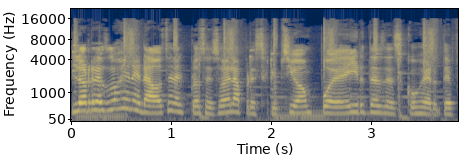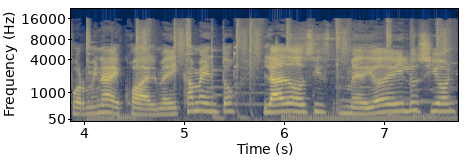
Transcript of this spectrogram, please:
Los riesgos generados en el proceso de la prescripción puede ir desde escoger de forma inadecuada el medicamento, la dosis, medio de dilución,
